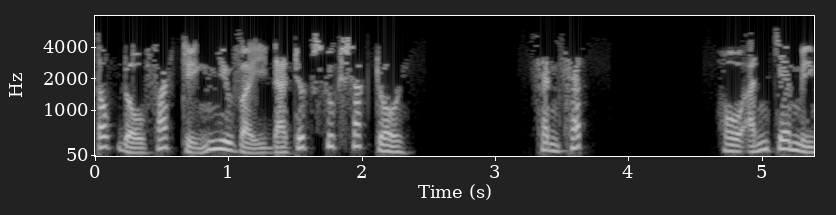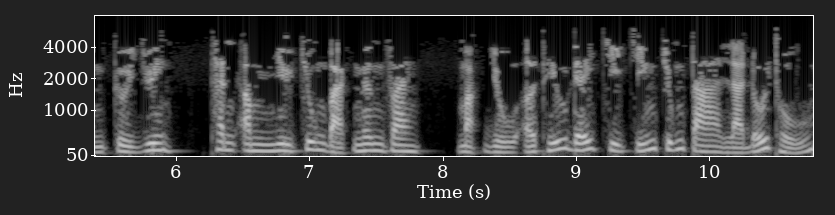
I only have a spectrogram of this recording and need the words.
tốc độ phát triển như vậy đã rất xuất sắc rồi. Khanh khách Hồ ảnh che miệng cười duyên, thanh âm như chuông bạc ngân vang, mặc dù ở thiếu đế chi chiến chúng ta là đối thủ.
